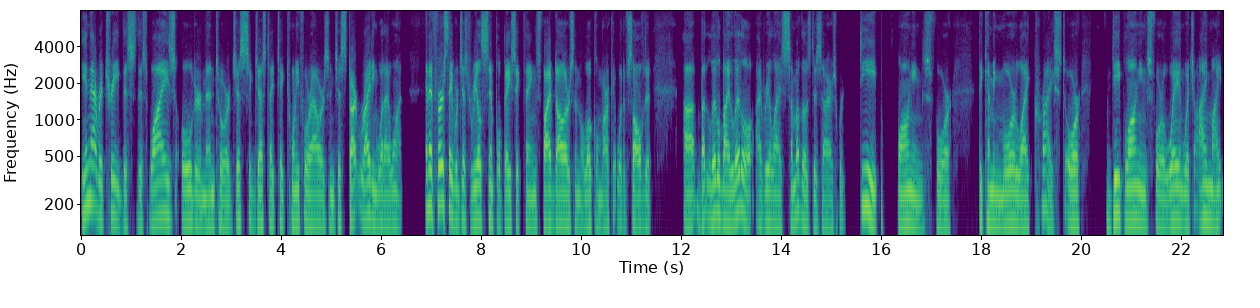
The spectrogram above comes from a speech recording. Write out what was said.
in that retreat, this this wise older mentor just suggests I take 24 hours and just start writing what I want. And at first, they were just real simple, basic things. $5 in the local market would have solved it. Uh, but little by little, I realized some of those desires were deep longings for becoming more like Christ or deep longings for a way in which I might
